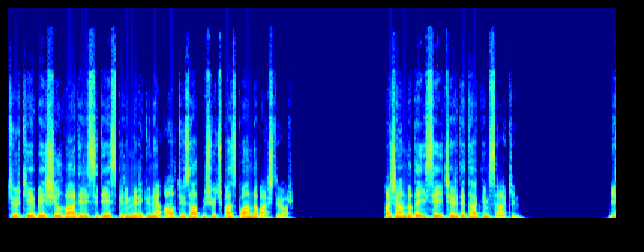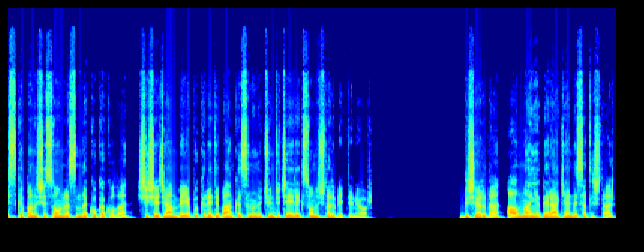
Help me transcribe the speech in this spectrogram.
Türkiye 5 yıl vadeli CDS primleri güne 663 bas puanda başlıyor. Ajandada ise içeride takvim sakin. BIST kapanışı sonrasında Coca-Cola, Şişecam ve Yapı Kredi Bankası'nın 3. çeyrek sonuçları bekleniyor. Dışarıda, Almanya perakende satışlar,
